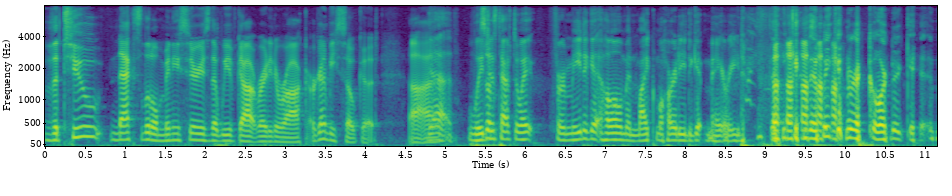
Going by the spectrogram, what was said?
the two next little mini series that we've got ready to rock are going to be so good. Uh, yeah, we so- just have to wait for me to get home and Mike Mahardy to get married, I think, and then we can record again.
